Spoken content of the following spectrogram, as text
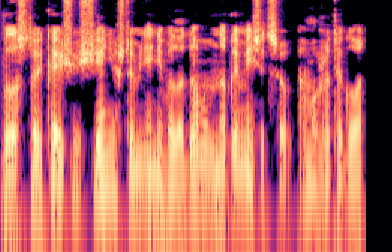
Было стойкое ощущение, что меня не было дома много месяцев, а может и год.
